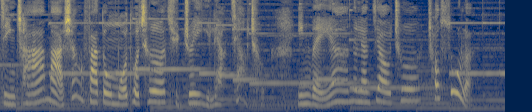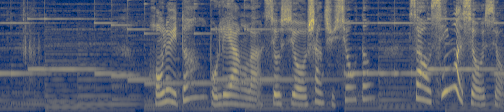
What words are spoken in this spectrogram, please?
警察马上发动摩托车去追一辆轿车，因为呀，那辆轿车超速了。红绿灯不亮了，秀秀上去修灯，小心啊，秀秀！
